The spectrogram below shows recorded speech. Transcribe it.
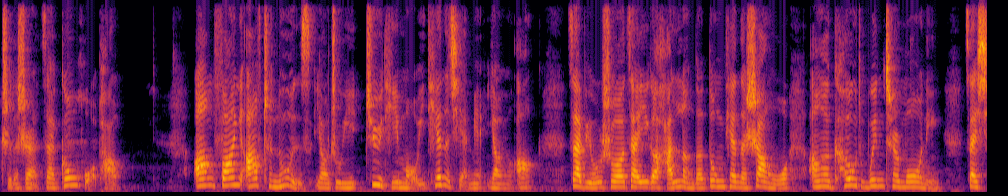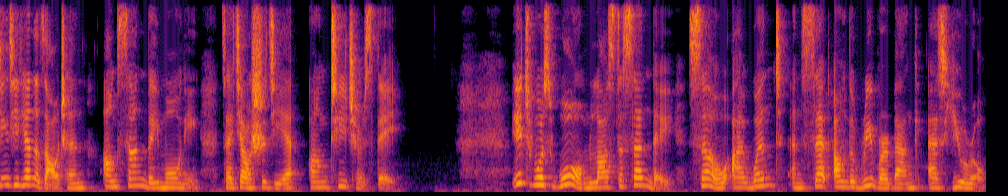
指的是在篝火旁。On fine afternoons 要注意具体某一天的前面要用 on。再比如说，在一个寒冷的冬天的上午，on a cold winter morning；在星期天的早晨，on Sunday morning；在教师节，on Teachers' Day。It was warm last Sunday, so I went and sat on the river bank as usual.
